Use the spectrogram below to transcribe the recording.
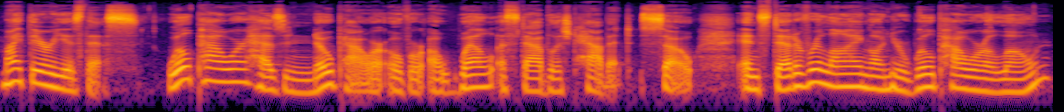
My theory is this willpower has no power over a well established habit. So instead of relying on your willpower alone,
